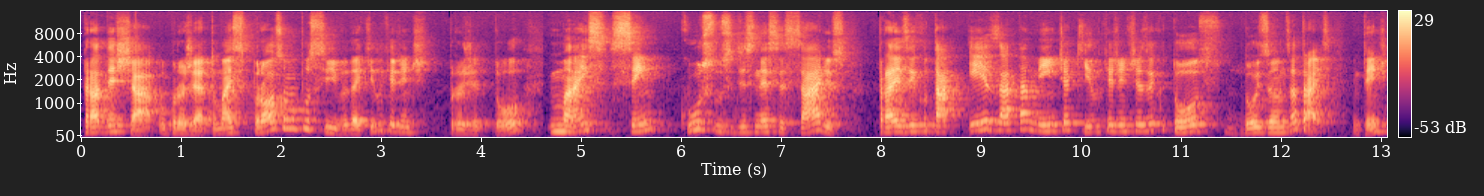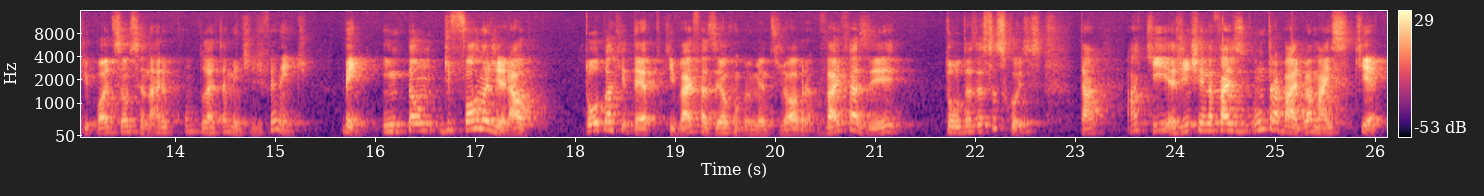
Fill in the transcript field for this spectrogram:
para deixar o projeto mais próximo possível daquilo que a gente projetou, mas sem custos desnecessários para executar exatamente aquilo que a gente executou dois anos atrás. Entende? Que pode ser um cenário completamente diferente. Bem, então, de forma geral, todo arquiteto que vai fazer o acompanhamento de obra vai fazer todas essas coisas, tá? Aqui a gente ainda faz um trabalho a mais, que é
